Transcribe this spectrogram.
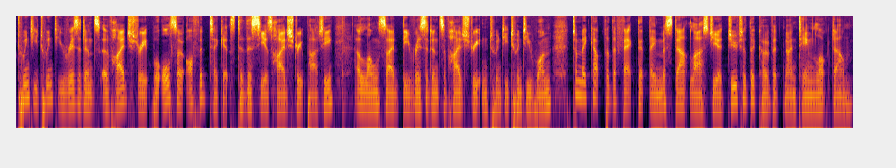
2020 residents of Hyde Street were also offered tickets to this year's Hyde Street party, alongside the residents of Hyde Street in 2021, to make up for the fact that they missed out last year due to the COVID 19 lockdown.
